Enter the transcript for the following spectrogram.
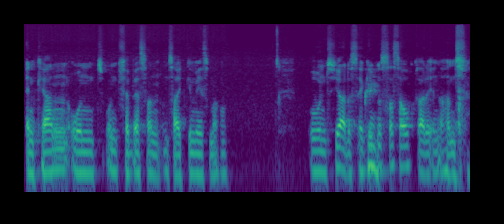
entkernen und, und verbessern und zeitgemäß machen. Und ja, das Ergebnis okay. hast du auch gerade in der Hand.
